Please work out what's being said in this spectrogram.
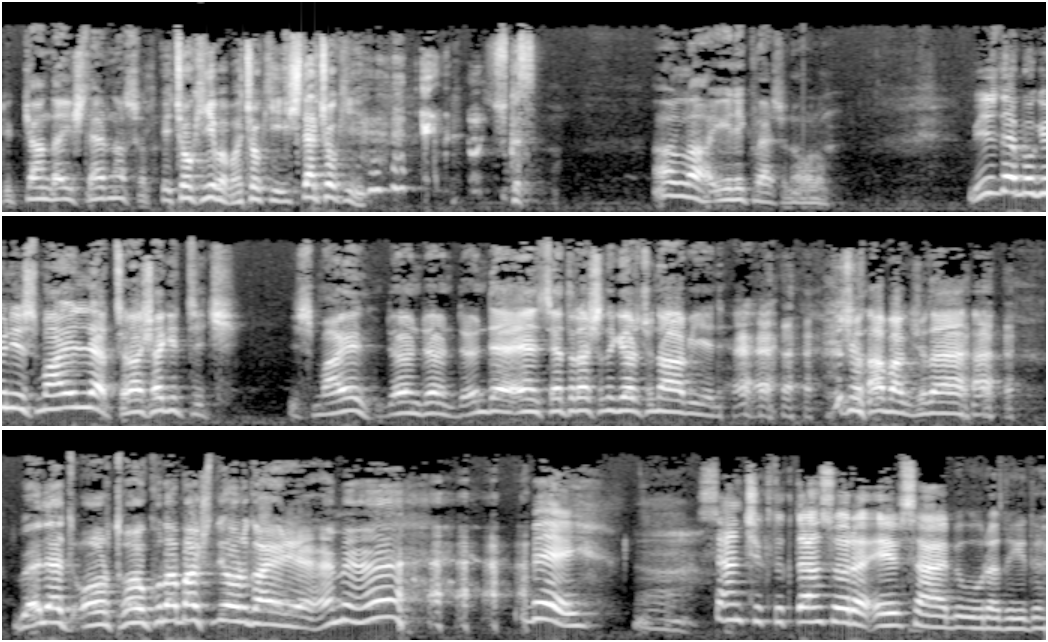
dükkanda işler nasıl? E, çok iyi baba, çok iyi. İşler çok iyi. Sus kız. Allah iyilik versin oğlum. Biz de bugün İsmail'le tıraşa gittik. İsmail dön dön dön de ense tıraşını görsün abin. şuna bak şuna. Velet ortaokula başlıyor gayri he mi? Bey sen çıktıktan sonra ev sahibi uğradıydı.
